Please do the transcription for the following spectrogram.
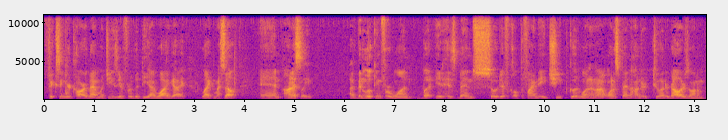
fixing your car that much easier for the DIY guy like myself. And honestly, I've been looking for one, but it has been so difficult to find a cheap good one, and I don't want to spend $100, $200 on them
